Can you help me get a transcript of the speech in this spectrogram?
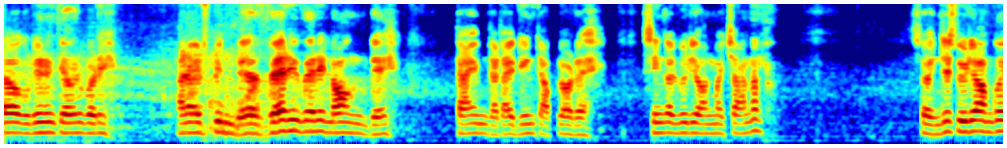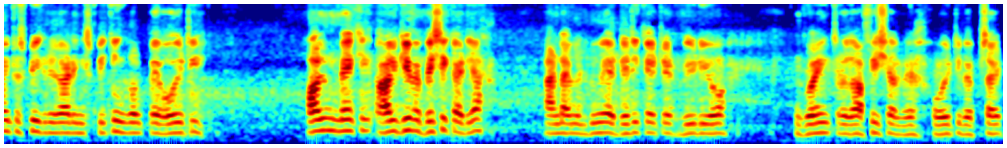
Hello, good evening to everybody. And it's been a very, very long day time that I didn't upload a single video on my channel. So in this video, I'm going to speak regarding speaking role play OET. I'll make it, I'll give a basic idea, and I will do a dedicated video going through the official OET website,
